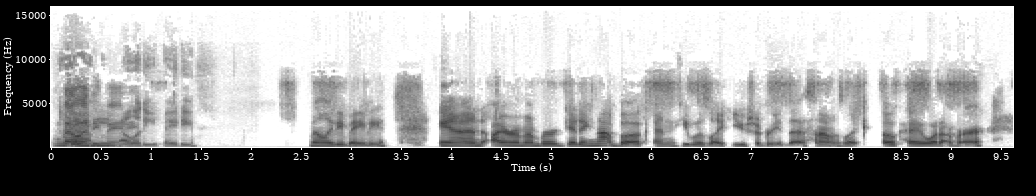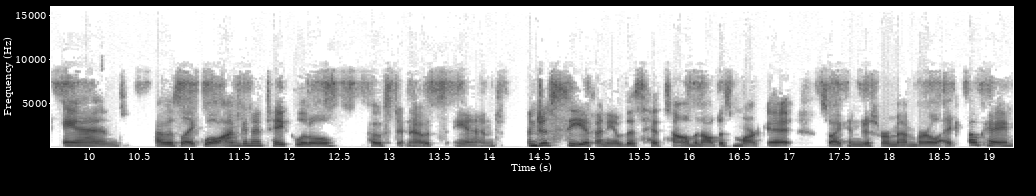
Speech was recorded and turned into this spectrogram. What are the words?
Melody Beattie. Beattie. Melody Beattie. Melody Beattie. And I remember getting that book and he was like, You should read this. And I was like, Okay, whatever. And I was like, Well, I'm gonna take little post-it notes and and just see if any of this hits home and I'll just mark it so I can just remember like, okay,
